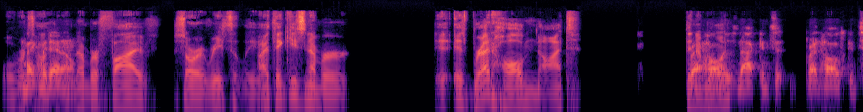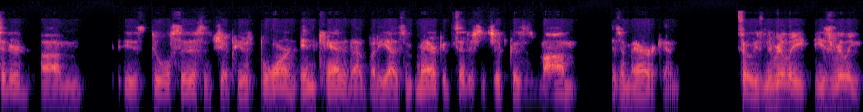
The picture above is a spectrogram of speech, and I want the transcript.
Well, we're Mike talking Modano. number five. Sorry, recently. I think he's number is Brett Hull not the Brett number Hull one? is not considered. Brett Hull is considered um, his dual citizenship. He was born in Canada, but he has American citizenship because his mom is American. So he's really he's really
